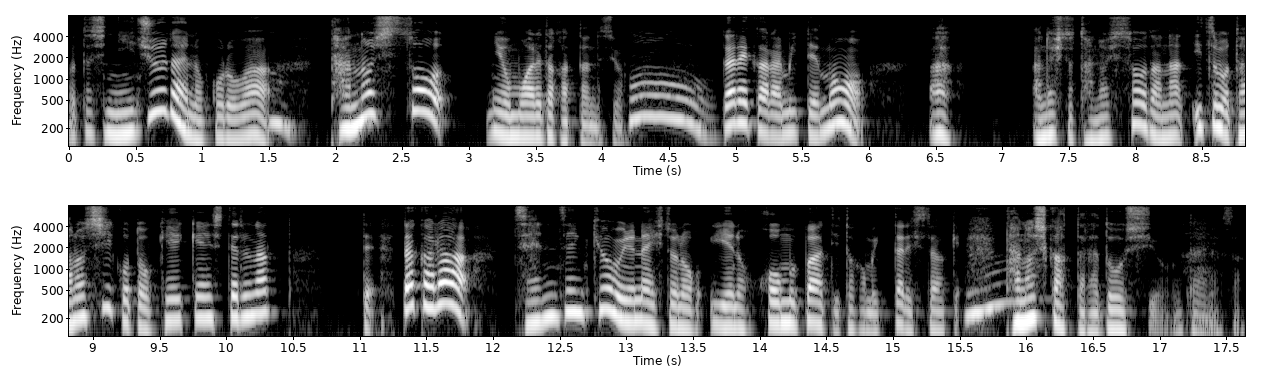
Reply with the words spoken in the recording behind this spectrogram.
私20代の頃は楽しそうに思われたかったんですよ。誰から見てもああの人楽しそうだないつも楽しいことを経験してるなって。だから全然興味のない人の家のホームパーティーとかも行ったりしたわけ、楽しかったらどうしようみたいなさ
